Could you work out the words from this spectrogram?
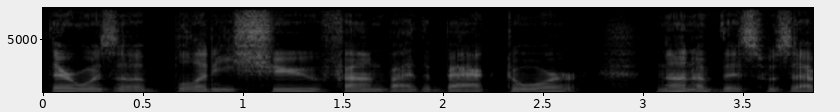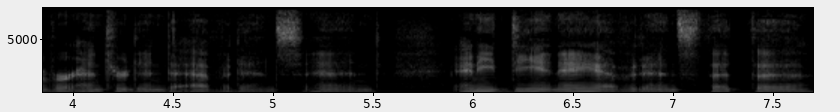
There was a bloody shoe found by the back door. None of this was ever entered into evidence, and any DNA evidence that the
